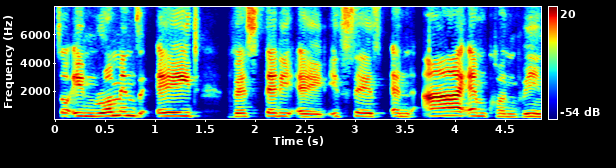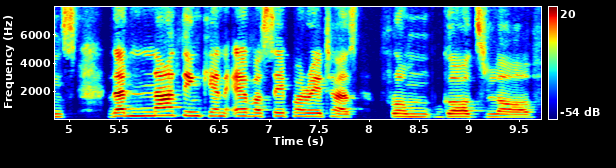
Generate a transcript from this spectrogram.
So in Romans 8, verse 38, it says, And I am convinced that nothing can ever separate us from God's love.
